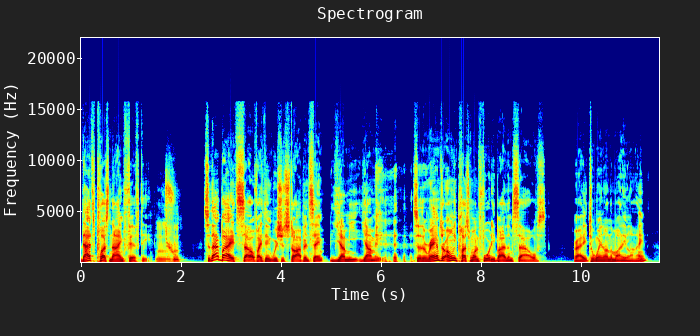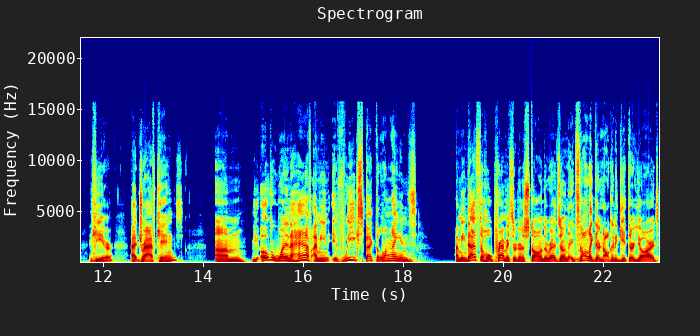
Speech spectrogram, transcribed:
that's plus 950. So that by itself, I think we should stop and say yummy, yummy. so the Rams are only plus 140 by themselves, right, to win on the money line here at DraftKings. Um, the over one and a half. I mean, if we expect the Lions I mean, that's the whole premise. They're going to stall in the red zone. It's not like they're not going to get their yards.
